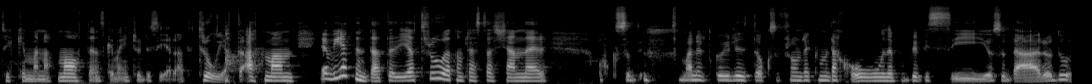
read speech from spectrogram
tycker man att maten ska vara introducerad, tror jag. Att, att man, jag vet inte, att jag tror att de flesta känner också, man utgår ju lite också från rekommendationer på BBC och sådär. Och då,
